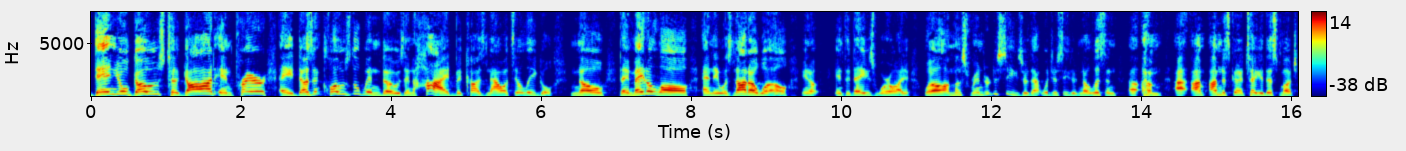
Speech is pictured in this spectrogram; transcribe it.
Daniel goes to God in prayer and he doesn't close the windows and hide because now it's illegal. No, they made a law and it was not a, well, you know, in today's world, I, well, I must render to Caesar that which is Caesar. No, listen, uh, I, I'm, I'm just going to tell you this much.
